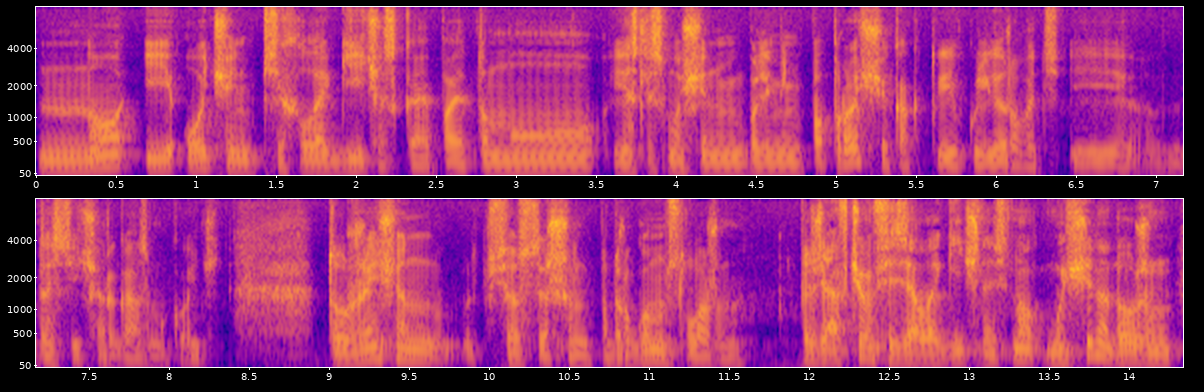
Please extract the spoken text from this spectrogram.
но и очень психологическая. Поэтому, если с мужчинами более-менее попроще как-то экулировать и достичь оргазма кончить, то у женщин все совершенно по-другому сложно. Подожди, а в чем физиологичность? Ну, мужчина должен...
